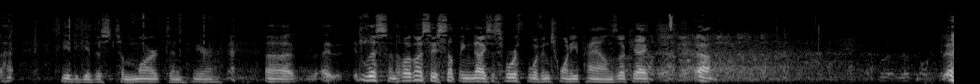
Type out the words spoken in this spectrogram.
I need to give this to Martin here. Uh, listen, if I'm going to say something nice, it's worth more than 20 pounds, okay? Uh,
